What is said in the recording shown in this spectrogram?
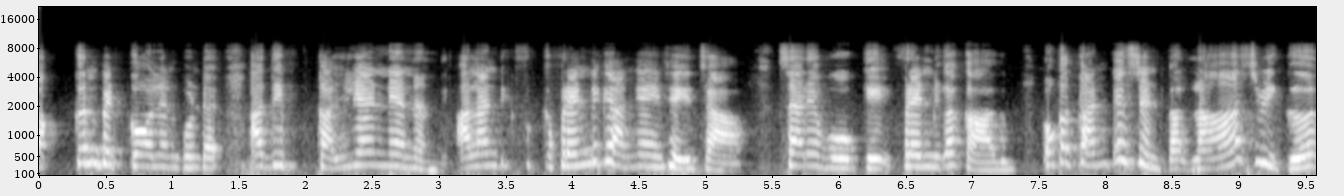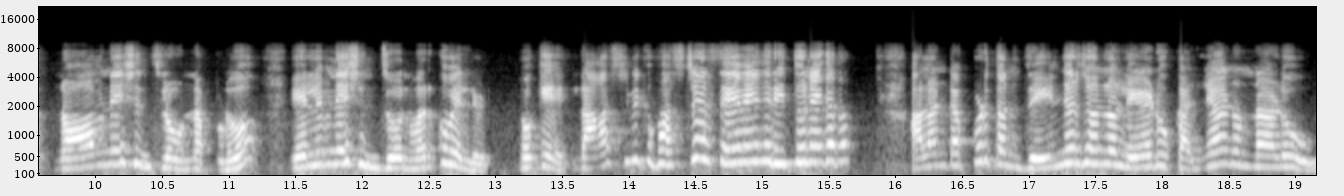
పక్కన పెట్టుకోవాలనుకుంటే అది కళ్యాణ్ని అని అంది. అలాంటి ఫ్రెండ్కి అన్యాయం చేయొచ్చా సరే ఓకే. ఫ్రెండ్గా కాదు. ఒక కంటెస్టెంట్గా లాస్ట్ వీక్ నామినేషన్స్లో ఉన్నప్పుడు ఎలిమినేషన్ జోన్ వరకు వెళ్ళాడు. Okay. Last week first save అయింది రీతునే కదా. అలాంటప్పుడు తను డేంజర్ జోన్లో లేడు. కళ్యాణ్ ఉన్నాడు.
